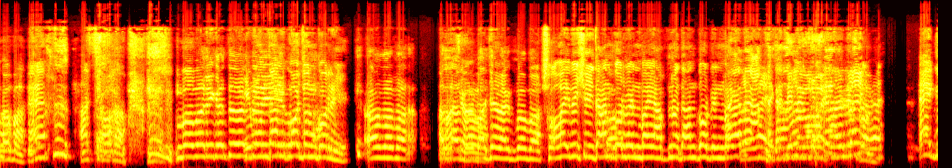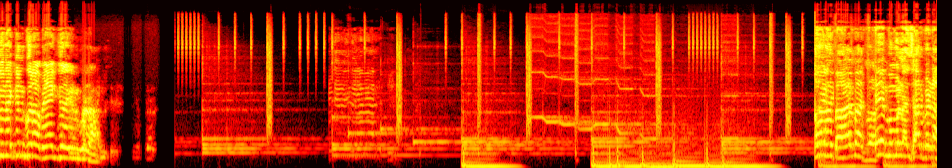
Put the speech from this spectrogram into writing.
বাবা হ্যাঁ? আচ্ছা দান কজন করে? আচ্ছা, সবাই বেশি দান করবেন ভাই আপনার দান করবেন ভাই। ভাই, ভাই, ভাই। একজন একজন করে হবে, একজন একজন করে হবে। ভাই ভাই এই মোবাইলটা ছাড়বে না।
